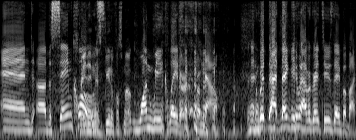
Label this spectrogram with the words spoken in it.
and uh, the same clothes Breathing this beautiful smoke. one week later from now. and with that, thank you. Have a great Tuesday. Bye bye.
